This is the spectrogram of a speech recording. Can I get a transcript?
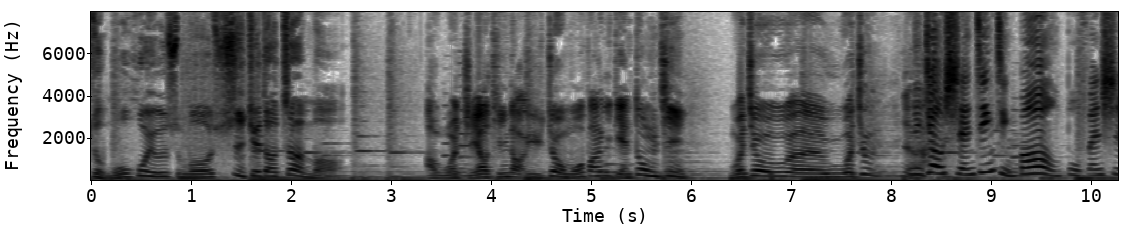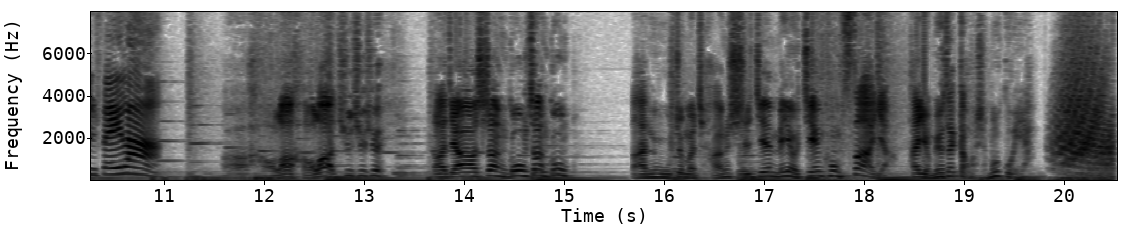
怎么会有什么世界大战嘛？啊，我只要听到宇宙魔方一点动静，我就呃，我就你就神经紧绷，不分是非啦。啊，好了好了，去去去，大家上工上工！耽误这么长时间没有监控萨亚，他有没有在搞什么鬼呀？嘿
